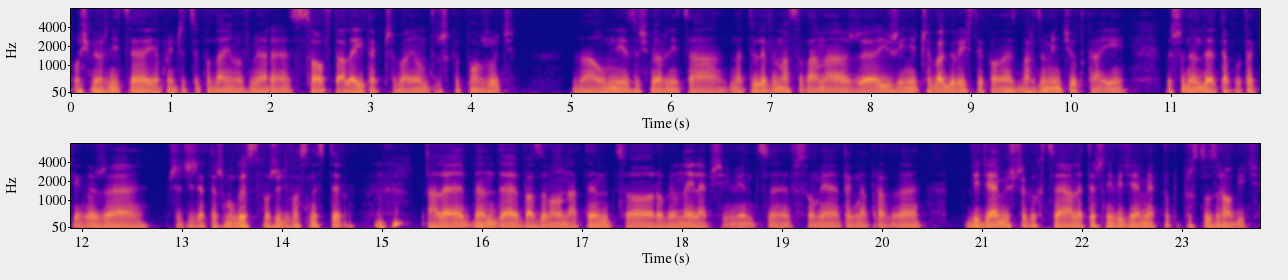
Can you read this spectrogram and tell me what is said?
ośmiornicę Japończycy podają w miarę soft, ale i tak trzeba ją troszkę porzuć. No a u mnie jest ośmiornica na tyle wymasowana, że już jej nie trzeba gryźć, tylko ona jest bardzo mięciutka. I doszedłem do etapu takiego, że przecież ja też mogę stworzyć własny styl, ale będę bazował na tym, co robią najlepsi, więc e, w sumie tak naprawdę wiedziałem już czego chcę, ale też nie wiedziałem jak to po prostu zrobić.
